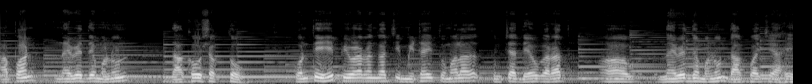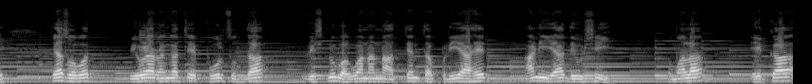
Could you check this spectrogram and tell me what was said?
आपण नैवेद्य म्हणून दाखवू शकतो. कोणतीही पिवळ्या रंगाची मिठाई तुम्हाला तुमच्या देवघरात नैवेद्य म्हणून दाखवायची आहे. त्यासोबत पिवळ्या रंगाचे फूलसुद्धा विष्णू भगवानांना अत्यंत प्रिय आहेत आणि या दिवशी तुम्हाला एका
